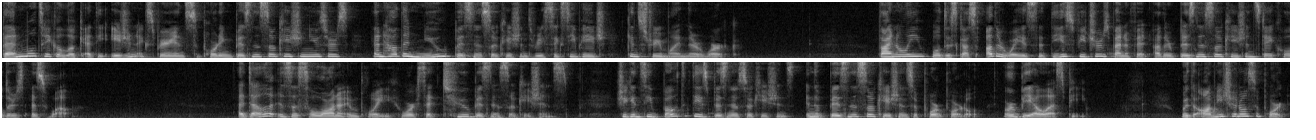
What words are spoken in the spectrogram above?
Then we'll take a look at the agent experience supporting business location users and how the new Business Location 360 page can streamline their work. Finally, we'll discuss other ways that these features benefit other business location stakeholders as well. Adela is a Solana employee who works at two business locations. She can see both of these business locations in the Business Location Support Portal, or BLSP. With omnichannel support,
